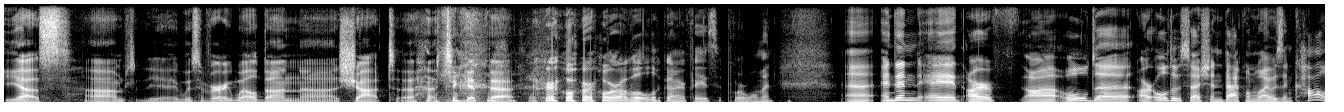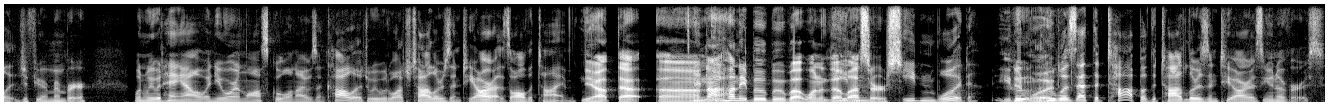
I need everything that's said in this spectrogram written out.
Yes, um, yeah, it was a very well done uh, shot uh, to get that. her, her horrible look on her face, the poor woman. Uh, and then uh, our uh, old uh, our old obsession back when I was in college, if you remember, when we would hang out when you were in law school and I was in college, we would watch Toddlers and Tiaras all the time. Yeah, that uh, not E- Honey Boo Boo, but one of the Eden- lessers. Eden Wood, Eden who, Wood. who was at the top of the Toddlers and Tiaras universe.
